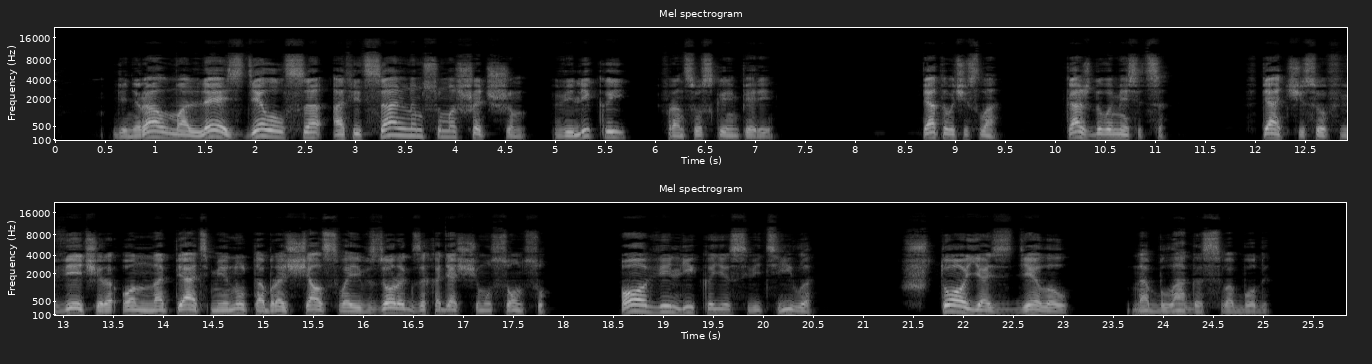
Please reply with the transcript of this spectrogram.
генерал Малле сделался официальным сумасшедшим Великой Французской империи. Пятого числа каждого месяца. В пять часов вечера он на пять минут обращал свои взоры к заходящему солнцу. О, великое светило! Что я сделал на благо свободы?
